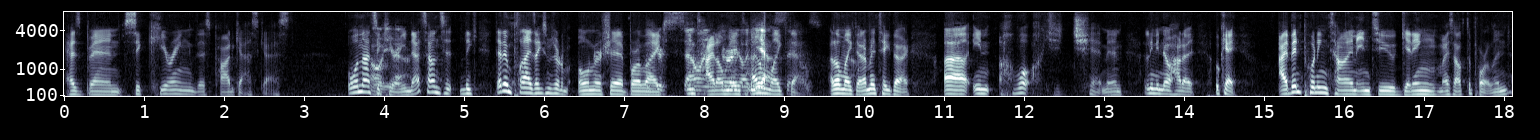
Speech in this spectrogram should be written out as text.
has been securing this podcast guest. Well, not Oh, securing. yeah. That sounds like that implies like some sort of ownership or like You're or, entitlement. like, I don't yeah, like that. Sales. I don't like that. I'm gonna take that back. Uh, in oh, well, shit, man. I don't even know how to. Okay, I've been putting time into getting myself to Portland,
